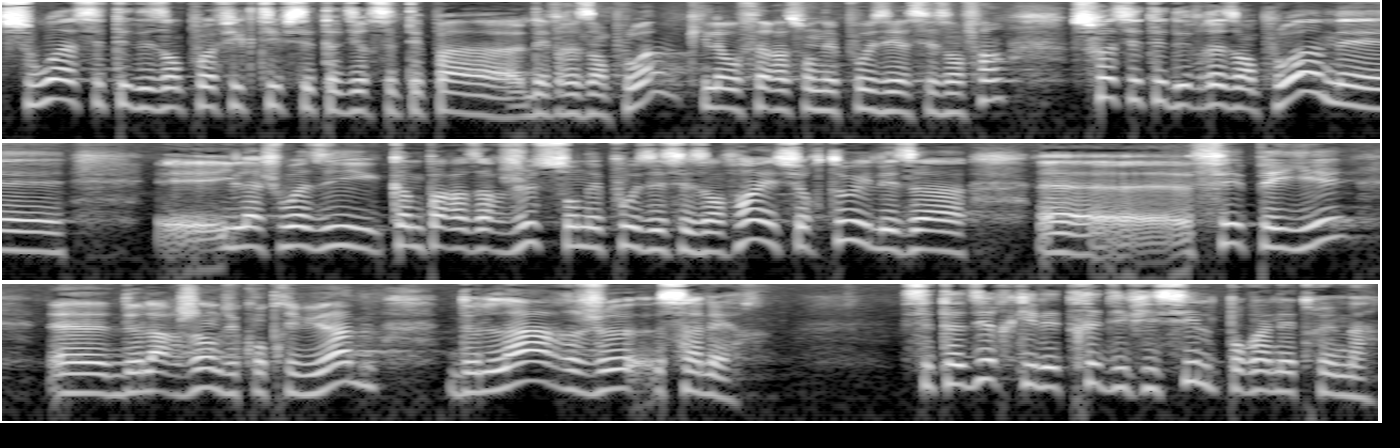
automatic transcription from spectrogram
soit c'était des emplois fictifs, c'est-à-dire c'était pas des vrais emplois qu'il a offert à son épouse et à ses enfants, soit c'était des vrais emplois, mais il a choisi comme par hasard juste son épouse et ses enfants, et surtout il les a euh, fait payer euh, de l'argent du contribuable, de larges salaires. C'est-à-dire qu'il est très difficile pour un être humain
